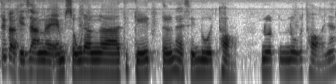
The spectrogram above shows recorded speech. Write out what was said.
Tức là cái răng này em sống đang à, thiết kế tới này sẽ nuôi thỏ nuôi nuôi cái thỏ nhá.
